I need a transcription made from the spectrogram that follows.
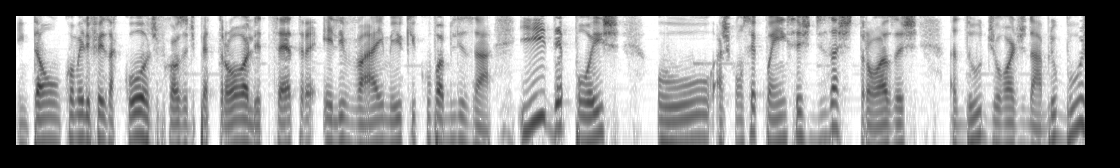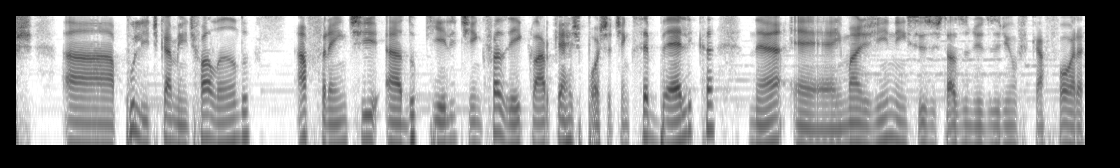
Então, como ele fez acordos por causa de petróleo, etc., ele vai meio que culpabilizar. E depois o, as consequências desastrosas do George W. Bush, uh, politicamente falando, à frente uh, do que ele tinha que fazer. E claro que a resposta tinha que ser bélica, né? É, imaginem se os Estados Unidos iriam ficar fora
